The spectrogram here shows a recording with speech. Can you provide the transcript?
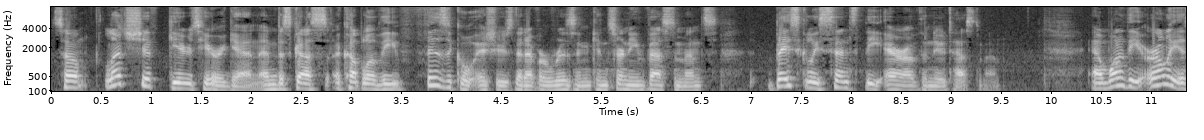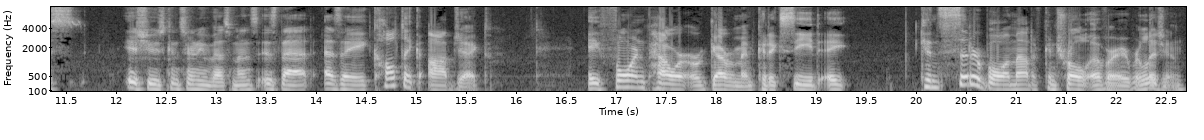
So let's shift gears here again and discuss a couple of the physical issues that have arisen concerning vestments basically since the era of the New Testament. And one of the earliest issues concerning investments is that as a cultic object, a foreign power or government could exceed a considerable amount of control over a religion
